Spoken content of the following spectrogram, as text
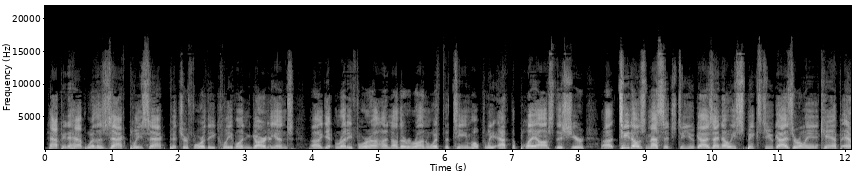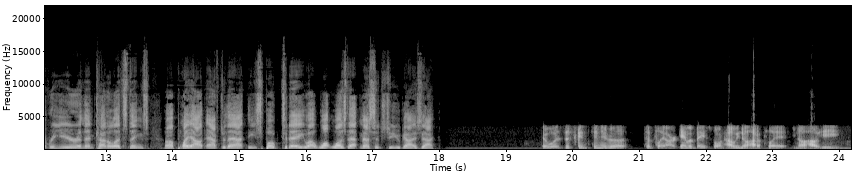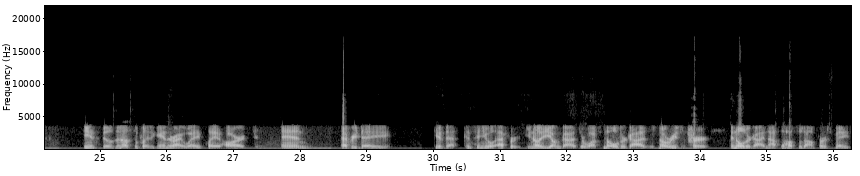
Happy to have with us Zach Plesac, pitcher for the Cleveland Guardians, uh, getting ready for uh, another run with the team, hopefully at the playoffs this year. Uh, Tito's message to you guys, I know he speaks to you guys early in camp every year and then kind of lets things uh, play out after that. He spoke today. Uh, what was that message to you guys, Zach? It was just continue to to play our game of baseball and how we know how to play it. You know how he he instills in us to play the game the right way, play it hard, and, and every day give that continual effort. You know, the young guys are watching the older guys. There's no reason for an older guy not to hustle down first base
